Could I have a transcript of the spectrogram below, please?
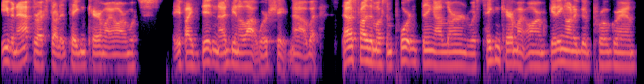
even after I started taking care of my arm, which if I didn't, I'd be in a lot worse shape now. But that was probably the most important thing I learned was taking care of my arm, getting on a good program,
